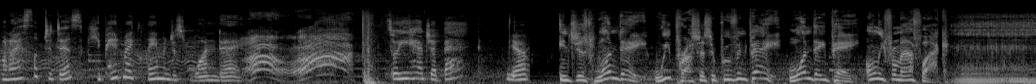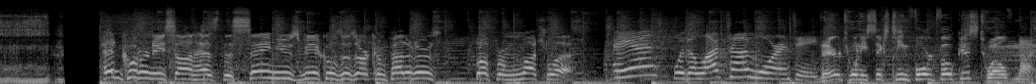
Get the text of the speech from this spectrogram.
when I slipped a disc, he paid my claim in just one day. So he had your back? Yep. In just one day, we process approve and pay. One day pay, only from Aflac. Headquarter Nissan has the same used vehicles as our competitors, but for much less. And with a lifetime warranty. Their 2016 Ford Focus, 12.9.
